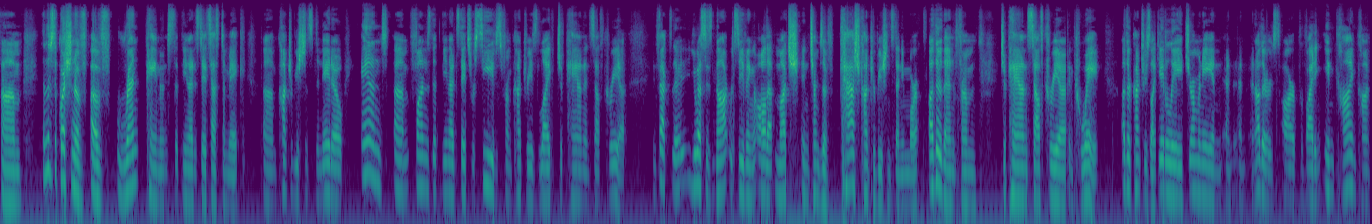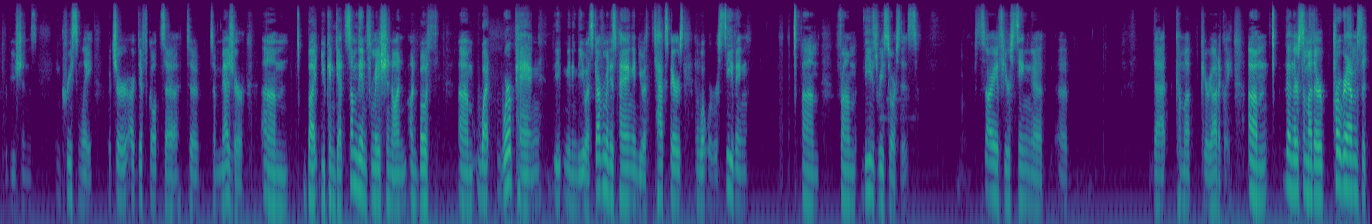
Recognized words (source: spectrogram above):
Um, and there's the question of, of rent payments that the United States has to make, um, contributions to NATO, and um, funds that the United States receives from countries like Japan and South Korea. In fact, the U.S. is not receiving all that much in terms of cash contributions anymore, other than from Japan, South Korea, and Kuwait. Other countries like Italy, Germany, and, and, and, and others are providing in-kind contributions increasingly, which are, are difficult to, to, to measure. Um, but you can get some of the information on, on both um, what we're paying, meaning the U.S. government is paying and U.S. taxpayers, and what we're receiving um, from these resources. Sorry if you're seeing a, a, that come up periodically. Um, then there's some other programs that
